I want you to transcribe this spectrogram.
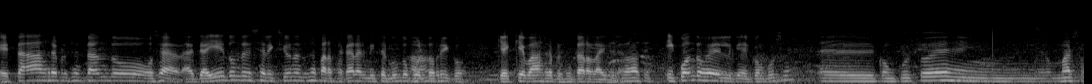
Estás representando, o sea, de ahí es donde selecciona entonces para sacar al Mister Mundo Puerto Ajá. Rico, que es que va a representar a la isla. Eso es así. ¿Y cuándo es el, el concurso? El concurso es en marzo.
